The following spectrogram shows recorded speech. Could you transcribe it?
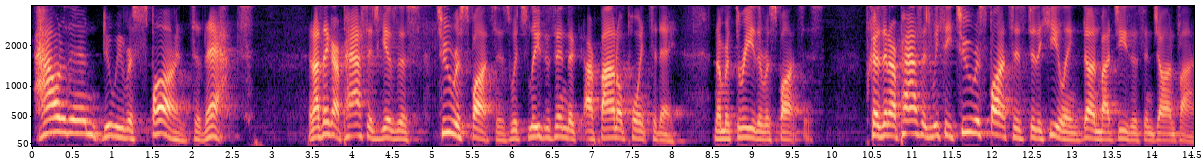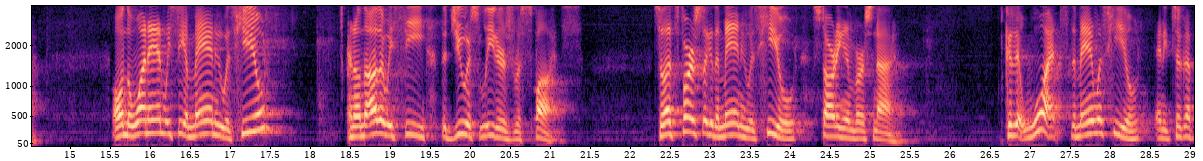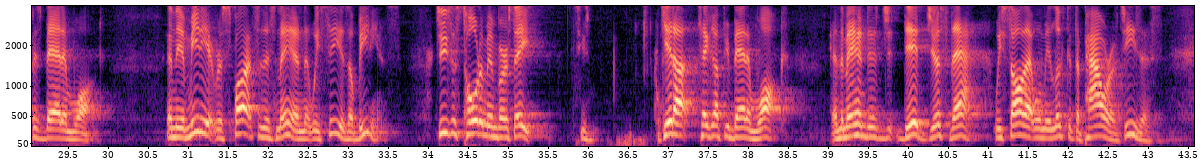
How then do we respond to that? And I think our passage gives us two responses, which leads us into our final point today. Number three, the responses. Because in our passage, we see two responses to the healing done by Jesus in John 5. On the one hand, we see a man who was healed, and on the other, we see the Jewish leader's response. So let's first look at the man who was healed, starting in verse 9. Because at once the man was healed and he took up his bed and walked. And the immediate response of this man that we see is obedience. Jesus told him in verse 8, Get up, take up your bed, and walk. And the man did just that. We saw that when we looked at the power of Jesus.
